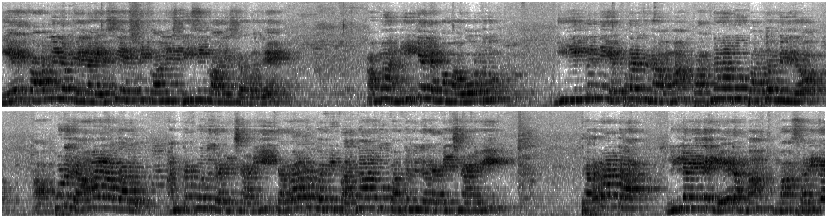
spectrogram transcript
ఏ కాలనీలోకి వెళ్ళినా ఎస్సీ ఎస్టీ కాలనీస్ బీసీ కాలనీస్లో పోతే అమ్మ నీకేలేమ్మా మా ఓటు. ఈ ఇల్లుని ఎప్పుడు అనుకున్నావమ్మా పద్నాలుగు పంతొమ్మిదిలో అప్పుడు రామారావు గారు అంతకుముందు కట్టించినాడు. తర్వాత కొన్ని పద్నాలుగు పంతొమ్మిదిలో కట్టించినాటివి. తర్వాత ఇల్లు అనేది లేదమ్మా మాకు సరిగా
